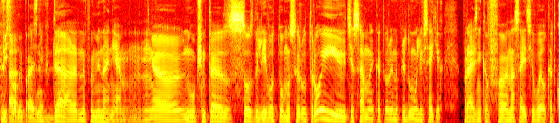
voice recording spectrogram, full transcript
Веселый праздник. Да, напоминание. Ну, в общем-то, создали его Томас и Рут Рой, те самые, которые напридумывали всяких праздников на сайте well.com.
